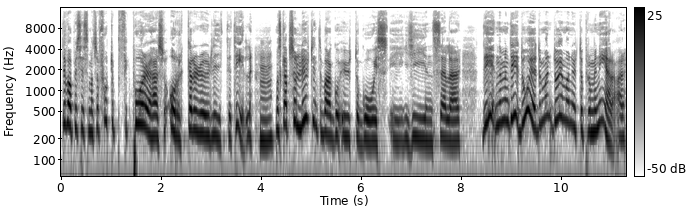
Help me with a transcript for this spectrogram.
Det var precis som att så fort du fick på dig det här så orkade du lite till. Man ska absolut inte bara gå ut och gå i, i jeans eller det, nej men det, då, är, då, är man, då är man ute och promenerar.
